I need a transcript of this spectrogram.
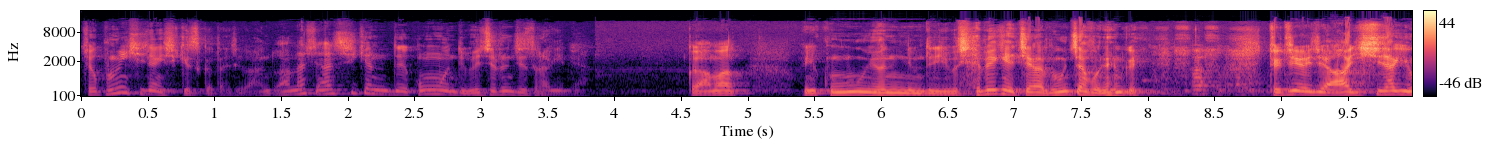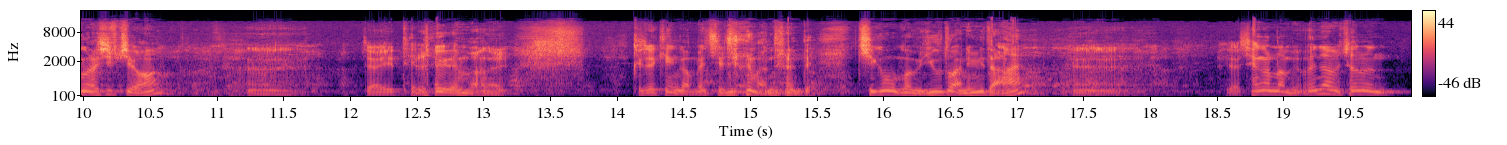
저 분명히 시장이 시켰을 거다. 저거 안, 안, 시켰는데 공무원들이 왜 저런 짓을 하겠냐. 그 아마 이 국무위원님들이 새벽에 제가 문자 보내는 거예요. 드디어 이제 아 시작이구나 싶죠. 예. 자, 이 텔레그램 방을 그저께인가 며칠 전에 만들었는데 지금은 그러면 유도 아닙니다. 예. 생각나면 왜냐하면 저는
